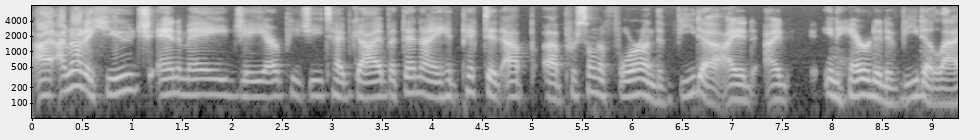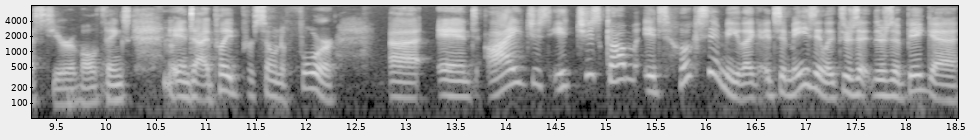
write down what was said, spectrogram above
I, am not a huge anime JRPG type guy, but then I had picked it up uh, Persona 4 on the Vita. I had I inherited a Vita last year of all things, hmm. and I played Persona 4 uh, and I just it just got it's hooks in me. Like it's amazing. Like there's a there's a big uh,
